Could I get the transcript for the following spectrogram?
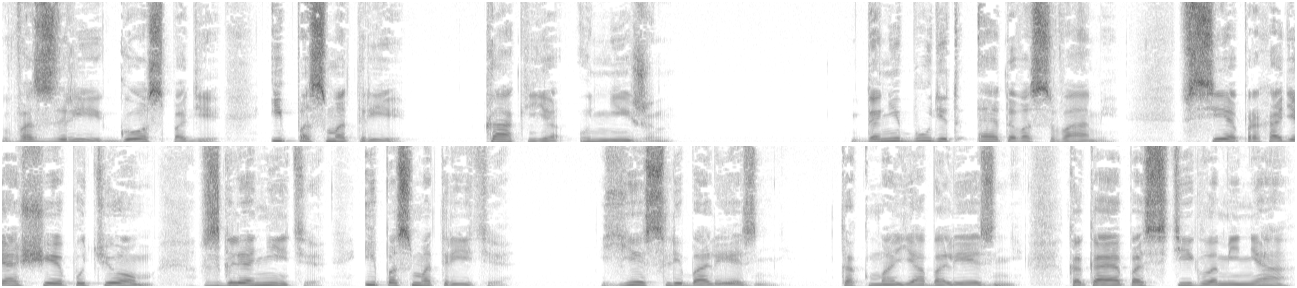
воззри, Господи, и посмотри, как я унижен. Да не будет этого с вами, все проходящие путем, взгляните и посмотрите, есть ли болезнь, как моя болезнь, какая постигла меня,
